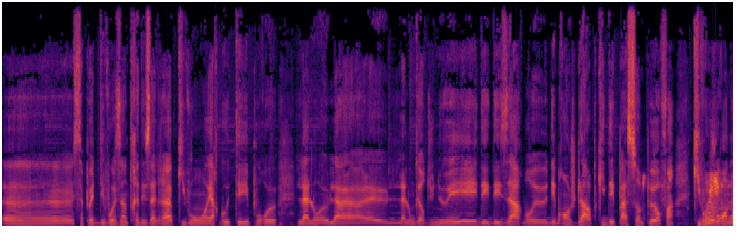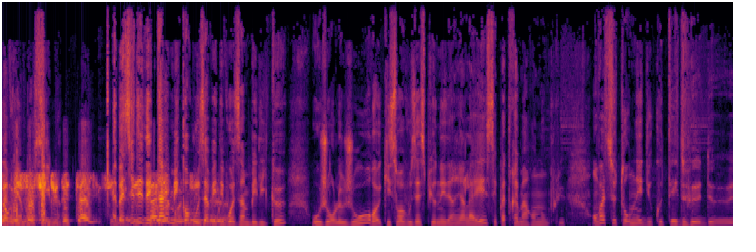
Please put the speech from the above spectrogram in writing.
Euh, ça peut être des voisins très désagréables qui vont ergoter pour euh, la, la, longueur d'une haie, des, des arbres, euh, des branches d'arbres qui dépassent un peu, enfin, qui vont vous rendre la vie impossible. C'est du détail. C'est eh ben, des détails, mais quand vous avez des voisins belliqueux au jour le jour, qui sont à vous espionner derrière la haie, c'est pas très marrant non plus. On va se tourner du côté de, de,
